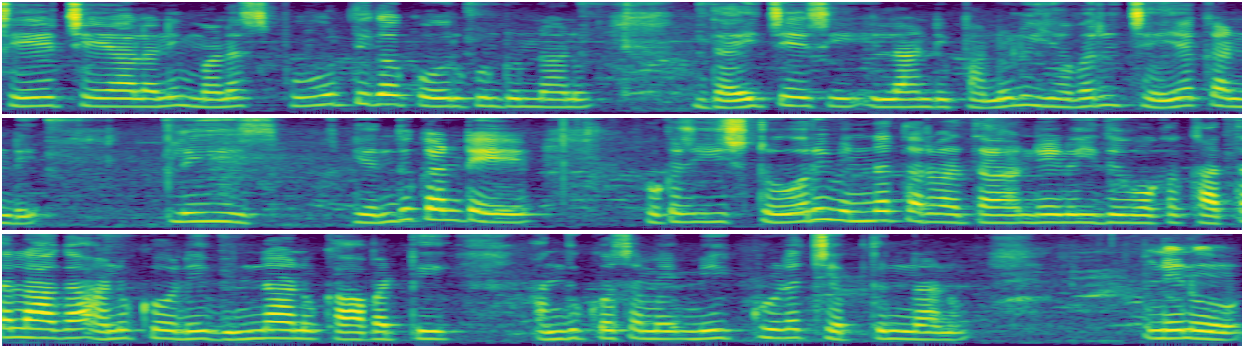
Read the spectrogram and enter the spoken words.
షేర్ చేయాలని మనస్ఫూర్తిగా కోరుకుంటున్నాను. దయచేసి ఇలాంటి పనులు ఎవరు చేయకండి. ప్లీజ్. ఎందుకంటే ఒక ఈ స్టోరీ విన్న తర్వాత నేను ఇది ఒక కథలాగా అనుకొని విన్నాను కాబట్టి అందుకోసమే మీకు కూడా చెప్తున్నాను. నేను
